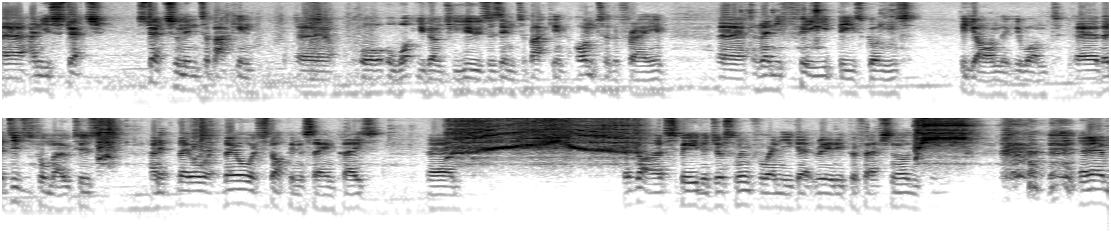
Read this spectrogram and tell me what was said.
uh, and you stretch stretch them into backing, uh, or, or what you're going to use as interbacking onto the frame, uh, and then you feed these guns the yarn that you want. Uh, they're digital motors, and it, they all they always stop in the same place. Um, they've got a speed adjustment for when you get really professional. Um,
